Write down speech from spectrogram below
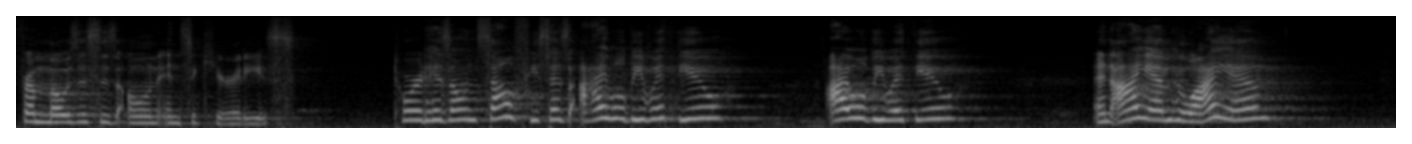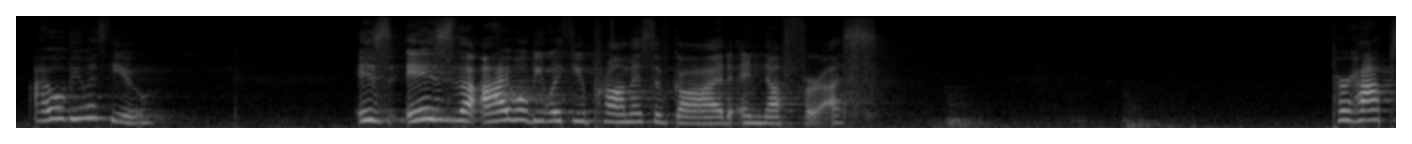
from Moses' own insecurities toward his own self. He says, I will be with you. I will be with you and I am who I am, I will be with you. Is, is the I will be with you promise of God enough for us? Perhaps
